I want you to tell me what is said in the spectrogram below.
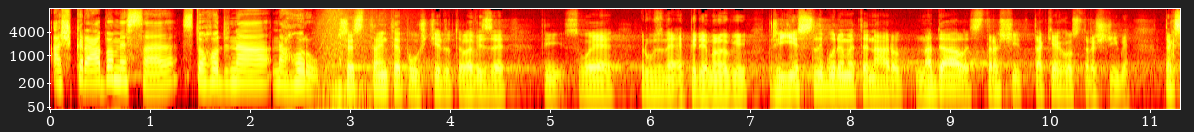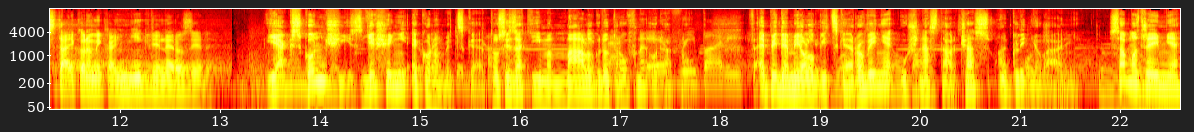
a škrábame se z toho dna nahoru. Přestaňte pouštět do televize ty svoje různé epidemiologie. Protože jestli budeme ten národ nadále strašit tak, jak ho strašíme, tak se ta ekonomika nikdy nerozjede. Jak skončí zděšení ekonomické, to si zatím málo kdo troufne odhadnout. V epidemiologické rovině už nastal čas uklidňování. Samozřejmě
